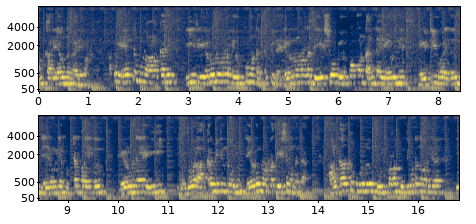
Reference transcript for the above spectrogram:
നമുക്ക് അറിയാവുന്ന കാര്യമാണ്. അപ്പോൾ ഏറ്റവും കൂടുതൽ ആൾക്കാർ ഈ രേണുവിനോടുള്ള വെറുപ്പ് കൊണ്ടല്ല പിന്നെ രേണുവിനോടുള്ള ദേഷ്യവും വെറുപ്പോ കൊണ്ടല്ല രേണുവിനെ നെഗറ്റീവ് പറയുന്നതും രേണുവിനെ കുറ്റം പറയുന്നതും രേണുവിനെ ഈ ഇതുപോലെ ആക്രമിക്കുന്നതൊന്നും രേണുവിനോടുള്ള ദേഷ്യം കൊണ്ടല്ല. ആൾക്കാർക്ക് കൂടുതലും ഉൾക്കൊള്ളാൻ ബുദ്ധിമുട്ടെന്ന് പറഞ്ഞാൽ ഈ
